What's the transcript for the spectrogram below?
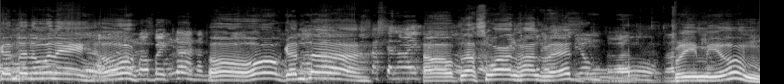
Ganda naman eh. Oh. Babike ka. Nag- Oh, oh, ganda. Oh, plus 100. Premium.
